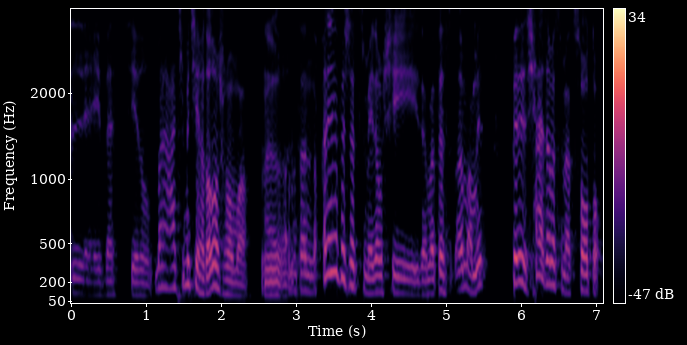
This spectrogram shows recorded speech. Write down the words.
اللعيبات تيرو ما عرفتي ما تيهضروش هما آه، مثلا قليل فاش تسمع لهم شي زعما تسمع ما بيريز شحال هذا ما سمعت صوتو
